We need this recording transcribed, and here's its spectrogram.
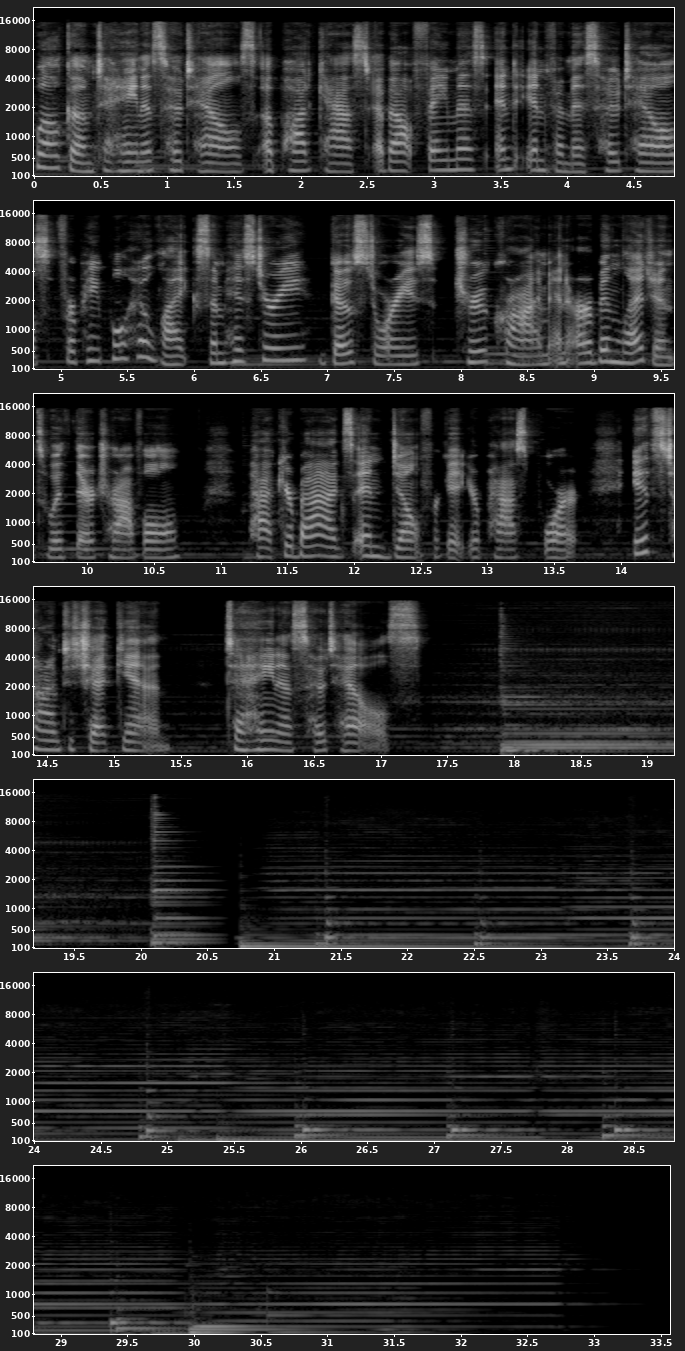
Welcome to Heinous Hotels, a podcast about famous and infamous hotels for people who like some history, ghost stories, true crime, and urban legends with their travel. Pack your bags and don't forget your passport. It's time to check in to Heinous Hotels. thank you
